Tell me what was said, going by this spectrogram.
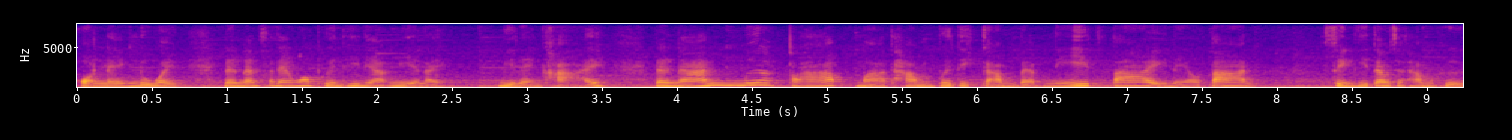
อ่อนแรงด้วย ดังนั้นแสดงว่าพื้นที่นี้มีอะไรมีแรงขาย ดังนั้นเมื่อกราฟมาทำพฤติกรรมแบบนี้ใต้แนวต้าน สิ่งที่เต้าจะทำคือ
